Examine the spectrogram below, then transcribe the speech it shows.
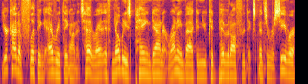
you're kind of flipping everything on its head, right? If nobody's paying down at running back and you could pivot off an expensive receiver,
